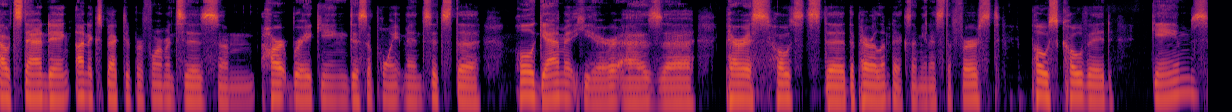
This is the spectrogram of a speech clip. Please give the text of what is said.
outstanding, unexpected performances, some heartbreaking disappointments. It's the whole gamut here as uh, Paris hosts the the Paralympics. I mean, it's the first post-COVID games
